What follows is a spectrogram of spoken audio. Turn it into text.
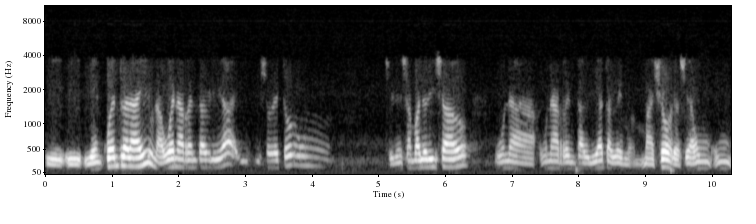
y, encuentran ahí una buena rentabilidad y, sobre todo, un, si bien se han valorizado, una, una rentabilidad tal vez mayor, o sea, un,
